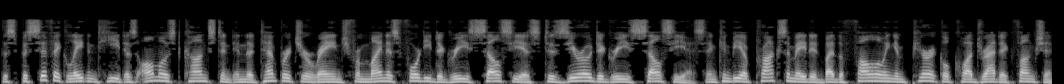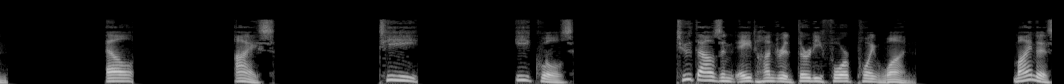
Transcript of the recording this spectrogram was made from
the specific latent heat is almost constant in the temperature range from -40 degrees Celsius to 0 degrees Celsius and can be approximated by the following empirical quadratic function. L ice T equals 2834.1 minus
